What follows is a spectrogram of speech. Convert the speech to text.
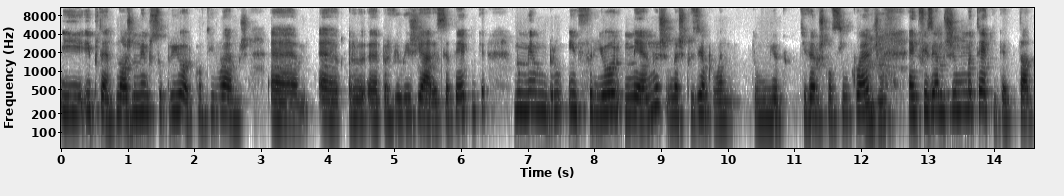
E, e, portanto, nós no membro superior continuamos a, a, a, privilegiar essa técnica, no membro inferior menos, mas, por exemplo, do miúdo que tivemos com 5 anos, uhum. em que fizemos uma técnica que, está,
